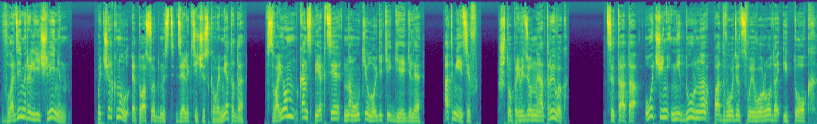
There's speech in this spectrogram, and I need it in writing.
Владимир Ильич Ленин подчеркнул эту особенность диалектического метода в своем конспекте науки логики Гегеля, отметив, что приведенный отрывок, цитата, «очень недурно подводит своего рода итог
